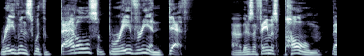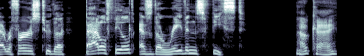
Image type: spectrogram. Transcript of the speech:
ravens with battles, bravery, and death. Uh, there's a famous poem that refers to the battlefield as the Raven's Feast, Okay.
